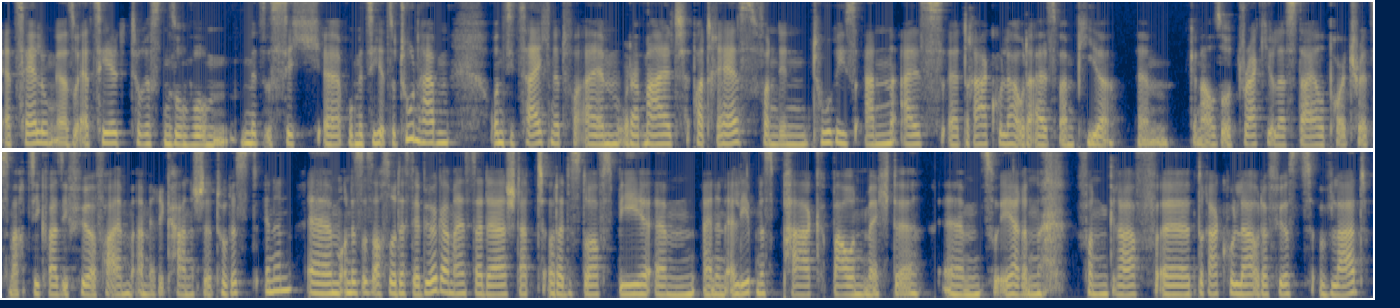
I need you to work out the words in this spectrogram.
Erzählungen, also erzählt Touristen so, womit es sich, äh, womit sie hier zu tun haben. Und sie zeichnet vor allem oder malt Porträts von den Touris an als äh, Dracula oder als Vampir. Ähm, genauso Dracula-Style-Portraits macht sie quasi für vor allem amerikanische TouristInnen. Ähm, und es ist auch so, dass der Bürgermeister der Stadt oder des Dorfs B ähm, einen Erlebnispark bauen möchte ähm, zu Ehren von Graf äh, Dracula oder Fürst Vlad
